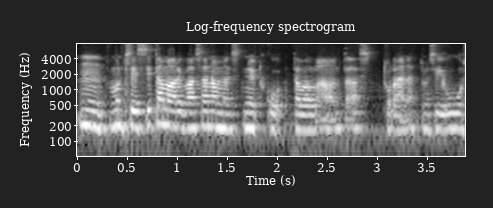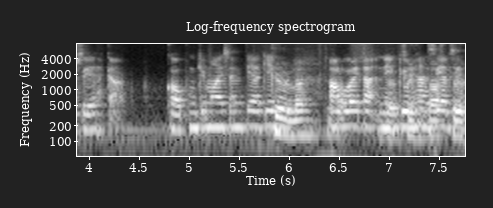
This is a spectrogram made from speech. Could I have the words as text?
Mm, mutta siis sitä mä olin vaan sanomassa, että nyt kun tavallaan on taas, tulee näitä tämmöisiä uusia ehkä kaupunkimaisempiakin Kyllä. alueita, niin kyllähän siellä, sit,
